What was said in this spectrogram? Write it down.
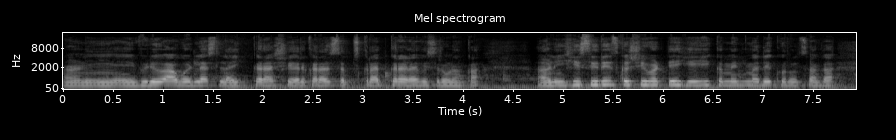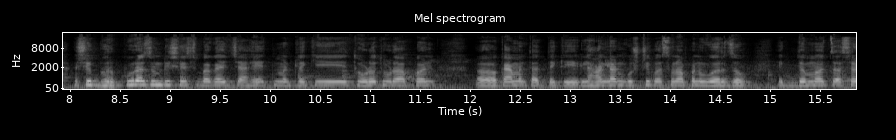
आणि व्हिडिओ आवडल्यास लाईक करा शेअर करा सबस्क्राईब करायला विसरू नका. आणि ही सिरीज कशी वाटते हेही कमेंटमध्ये करून सांगा. असे भरपूर अजून डिशेस बघायचे आहेत. म्हटलं की थोडं थोडं आपण काय म्हणतात ते की लहान लहान गोष्टीपासून आपण वर जाऊ. एकदमच असं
